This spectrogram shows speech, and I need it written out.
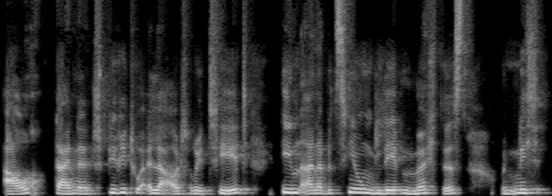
auch deine spirituelle Autorität in einer Beziehung leben möchtest und nicht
